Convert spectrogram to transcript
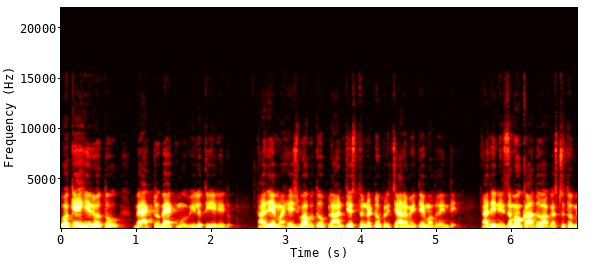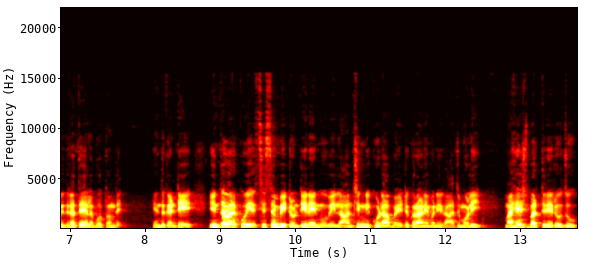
ఒకే హీరోతో బ్యాక్ టు బ్యాక్ మూవీలు తీయలేదు. అదే మహేష్ బాబుతో ప్లాన్ చేస్తున్నట్టు ప్రచారం అయితే మొదలైంది. అది నిజమో కాదో ఆగస్టు తొమ్మిదిన తేలబోతోంది. ఎందుకంటే ఇంతవరకు ఎస్ఎస్ఎంబి ట్వంటీ నైన్ మూవీ లాంచింగ్ని కూడా బయటకు రానివని రాజమౌళి మహేష్ బర్త్డే రోజు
